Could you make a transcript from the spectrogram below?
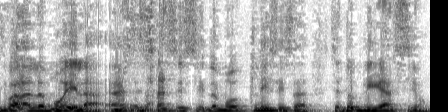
Voilà, le mot est là. Hein. c'est le mot clé, c'est ça. Cette obligation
